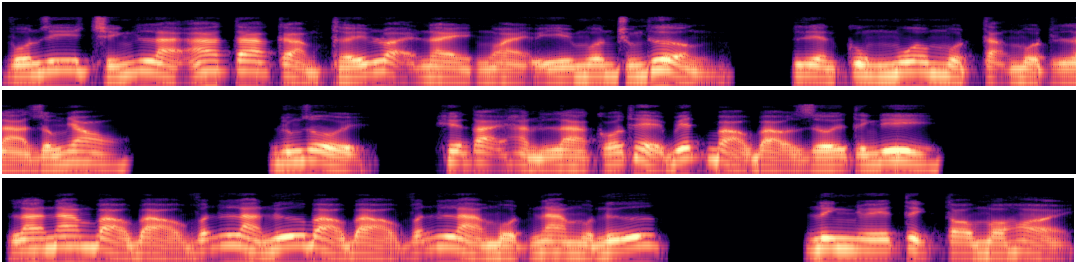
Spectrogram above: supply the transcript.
vốn dĩ chính là A ta cảm thấy loại này ngoài ý muốn trúng thưởng, liền cùng mua một tặng một là giống nhau. Đúng rồi, hiện tại hẳn là có thể biết bảo bảo giới tính đi. Là nam bảo bảo vẫn là nữ bảo bảo vẫn là một nam một nữ. Ninh Nguyễn Tịch tò mò hỏi.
